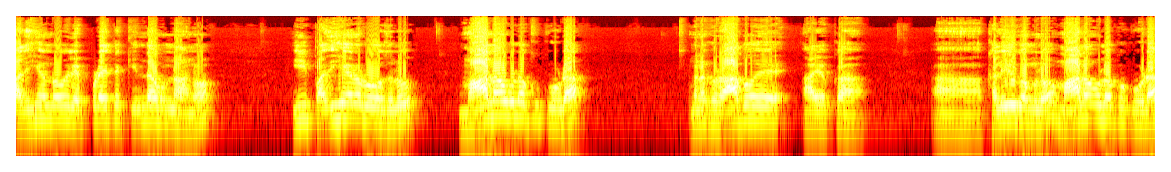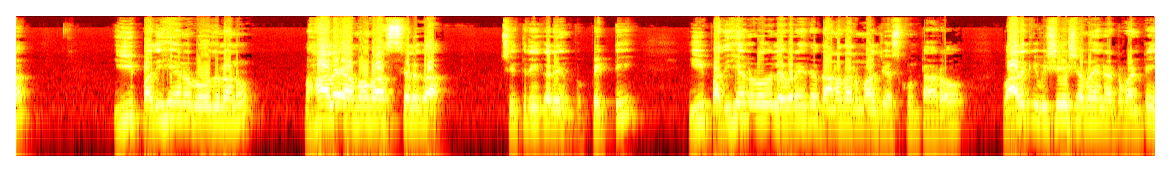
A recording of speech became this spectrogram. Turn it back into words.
పదిహేను రోజులు ఎప్పుడైతే కింద ఉన్నానో ఈ పదిహేను రోజులు మానవులకు కూడా మనకు రాబోయే ఆ యొక్క కలియుగంలో మానవులకు కూడా ఈ పదిహేను రోజులను మహాలయ అమావాస్యలుగా చిత్రీకరి పెట్టి ఈ పదిహేను రోజులు ఎవరైతే దాన ధర్మాలు చేసుకుంటారో వారికి విశేషమైనటువంటి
